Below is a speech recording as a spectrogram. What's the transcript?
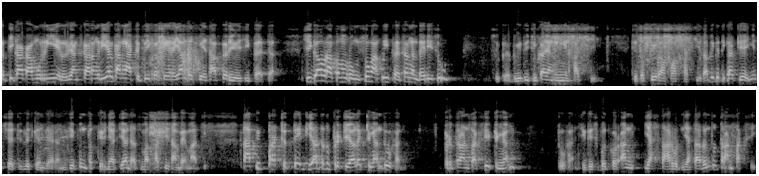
Ketika kamu real, yang sekarang real kan ngadepi kekerian terus gue sabar ya ibadah. Jika orang kemerungsung aku ibadah ngenteni su juga. Begitu juga yang ingin haji. Ditafsir rapat haji. Tapi ketika dia ingin sudah ditulis ganjaran. Meskipun takdirnya dia tidak sempat haji sampai mati. Tapi per detik dia tetap berdialek dengan Tuhan. Bertransaksi dengan Tuhan. Jadi disebut Quran yastarun. Yastarun itu transaksi.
